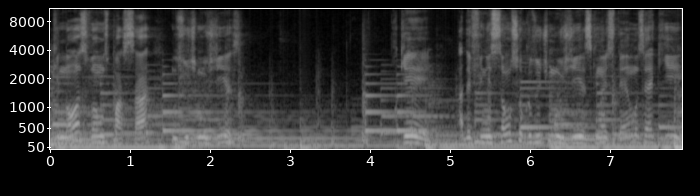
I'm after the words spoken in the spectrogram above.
o que nós vamos passar nos últimos dias. Porque a definição sobre os últimos dias que nós temos é que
